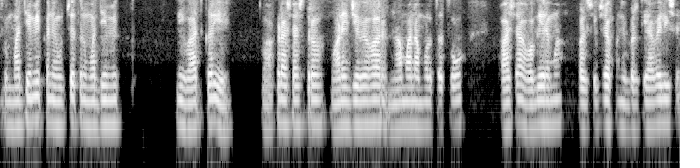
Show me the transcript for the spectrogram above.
જો માધ્યમિક અને ઉચ્ચતર માધ્યમિકની વાત કરીએ તો આંકડાશાસ્ત્ર, વાણિજ્ય વ્યવહાર, નામાના મૂળ તત્વો, ભાષા વગેરેમાં પણ શિક્ષકોની ભરતી આવેલી છે.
